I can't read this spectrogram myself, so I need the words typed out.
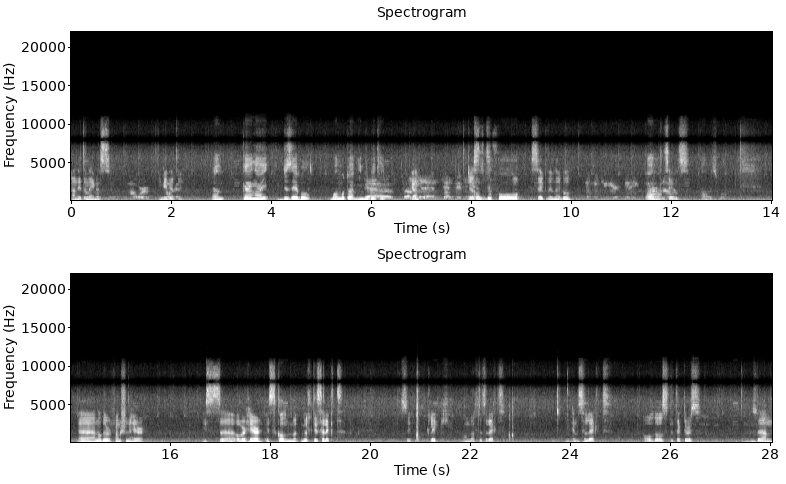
and it enables immediately. And can I disable one more time immediately? Yeah. Just before disable enable, uh-huh. disables. now it's. Uh, another function here is uh, over here. It's called multi-select. So if you click on multi-select, you can select all those detectors and then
